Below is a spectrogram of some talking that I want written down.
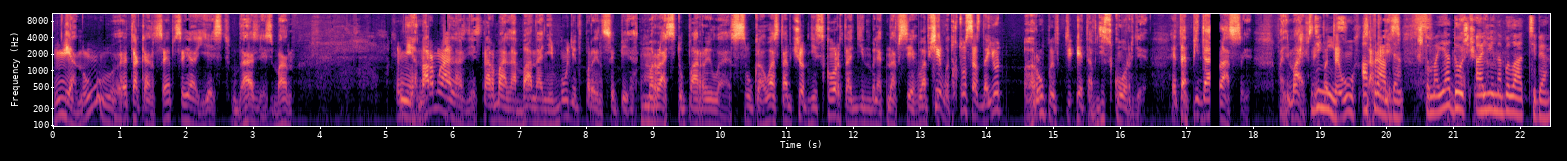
Не, ну, эта концепция есть. Да, здесь бан. Не, нормально здесь, нормально. Бана не будет, в принципе. Мразь тупорылая, сука. У вас там что, дискорд один, блядь, на всех? Вообще, вот кто создает группы в, это, в дискорде? Это пидорасы. Понимаешь? Денис, ПТУ а правда, что моя дочь Начали. Алина была от тебя,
